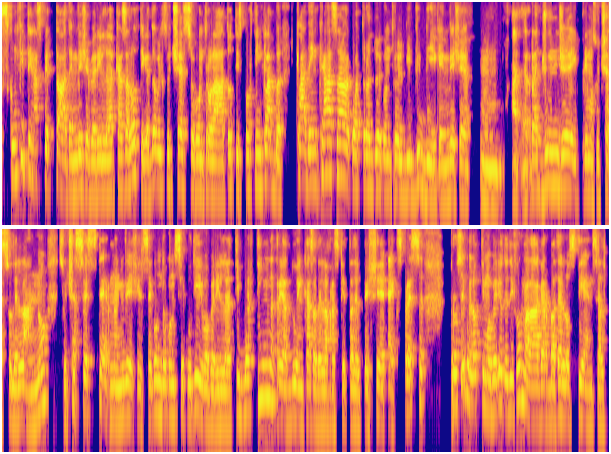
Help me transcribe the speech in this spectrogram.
Sconfitta inaspettata invece per il Casalotti che dopo il successo contro la Totti Sporting Club cade in casa 4-2 contro il BVB che invece mh, mm, raggiunge il primo successo dell'anno. Successo esterno invece il secondo consecutivo per il Tiber Team 3-2 in casa della Fraschetta del Pesce Express. Prosegue l'ottimo periodo di forma la Garbatello Stiense al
